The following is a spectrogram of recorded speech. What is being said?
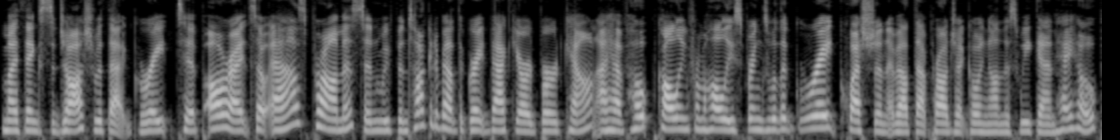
My thanks to Josh with that great tip. All right, so as promised, and we've been talking about the great backyard bird count, I have Hope calling from Holly Springs with a great question about that project going on this weekend. Hey, Hope.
